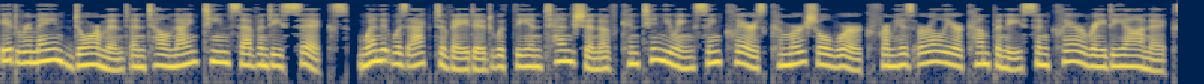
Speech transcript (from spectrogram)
It remained dormant until 1976, when it was activated with the intention of continuing Sinclair's commercial work from his earlier company Sinclair Radionics,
